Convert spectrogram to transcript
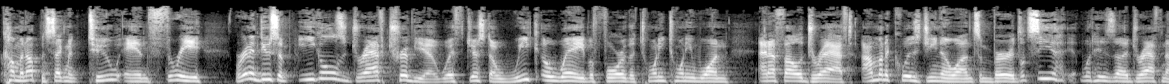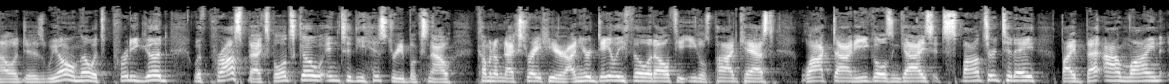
Coming up in segment two and three. We're going to do some Eagles draft trivia with just a week away before the 2021 NFL draft. I'm going to quiz Gino on some birds. Let's see what his uh, draft knowledge is. We all know it's pretty good with prospects, but let's go into the history books now. Coming up next, right here on your daily Philadelphia Eagles podcast, Locked On Eagles. And guys, it's sponsored today by betonline.ag.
